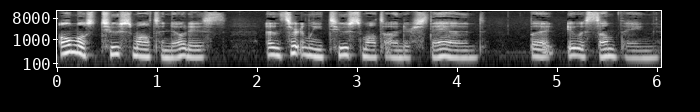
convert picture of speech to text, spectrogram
almost too small to notice, and certainly too small to understand, but it was something.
